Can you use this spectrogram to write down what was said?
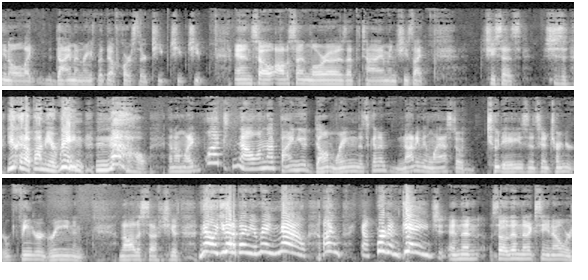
you know, like diamond rings, but of course they're cheap, cheap, cheap. And so all of a sudden Laura is at the time and she's like, she says, she says, You gotta buy me a ring now. And I'm like, What? No, I'm not buying you a dumb ring that's gonna not even last oh, two days and it's gonna turn your finger green and, and all this stuff. And she goes, No, you gotta buy me a ring now. I'm uh, we're gonna engage. And then so then the next thing you know, we're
